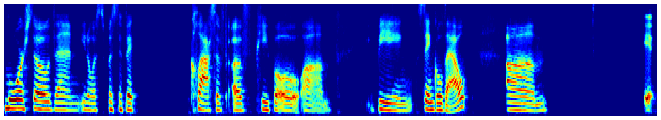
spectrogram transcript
more so than you know a specific class of of people um, being singled out. Um, it,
